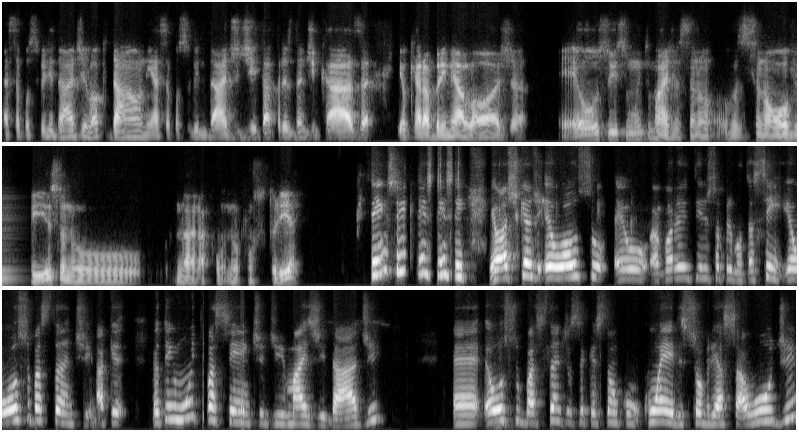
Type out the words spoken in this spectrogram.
essa possibilidade de lockdown essa possibilidade de estar preso dentro de casa. Eu quero abrir minha loja. Eu ouço isso muito mais. Você não, você não ouve isso no na, na no consultoria? Sim, sim, sim, sim. Eu acho que eu ouço, eu agora eu entendi sua pergunta. Sim, eu ouço bastante. Eu tenho muito paciente de mais de idade. É, eu ouço bastante essa questão com, com eles sobre a saúde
